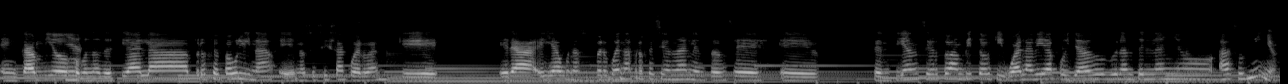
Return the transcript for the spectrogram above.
En cambio, como nos decía la profe Paulina, eh, no sé si se acuerdan, que era ella una súper buena profesional, entonces sentía en cierto ámbito que igual había apoyado durante el año a sus niños,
